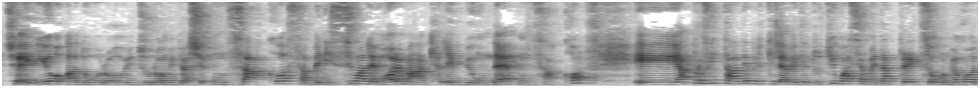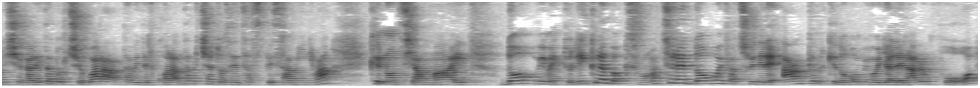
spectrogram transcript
Cioè io adoro, vi giuro, mi piace un sacco sta benissimo alle more ma anche alle bionde, un sacco. E approfittate perché li avete tutti quasi a metà prezzo col mio codice Carita Dolce 40 avete il 40% senza spesa minima che non si ha mai. Dopo vi metto il link nel box informazione e dopo vi faccio vedere anche perché dopo mi voglio allenare un po'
